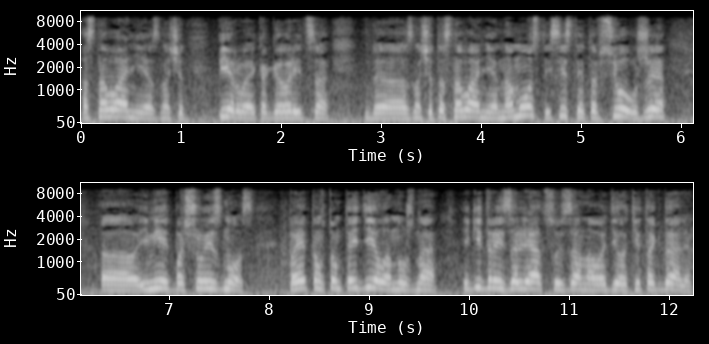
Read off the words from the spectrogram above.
основание, значит, первое, как говорится, значит, основание на мост. Естественно, это все уже имеет большой износ. Поэтому в том-то и дело нужно и гидроизоляцию заново делать и так далее.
